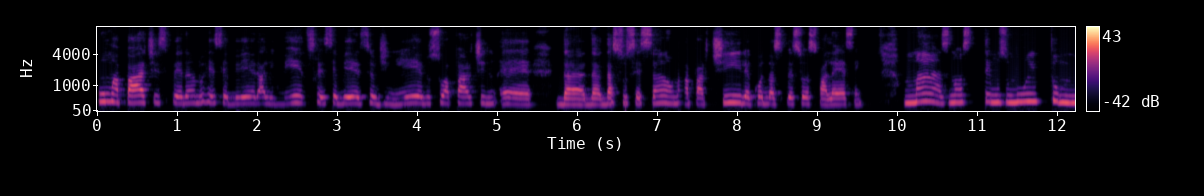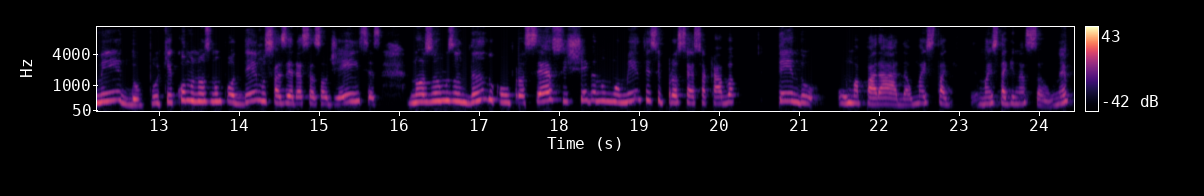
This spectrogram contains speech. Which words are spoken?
uma parte esperando receber alimentos, receber seu dinheiro, sua parte é, da, da, da sucessão, na partilha, quando as pessoas falecem mas nós temos muito medo, porque como nós não podemos fazer essas audiências, nós vamos andando com o processo e chega num momento esse processo acaba tendo uma parada, uma, uma estagnação, né?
